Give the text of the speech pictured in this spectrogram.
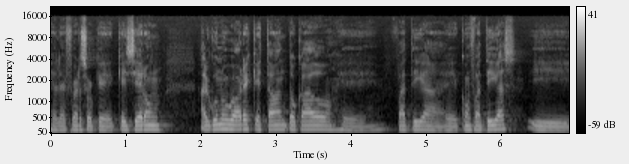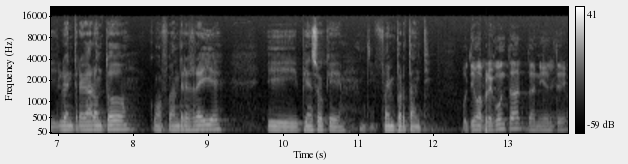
el esfuerzo que, que, hicieron algunos jugadores que estaban tocados fatiga, con fatigas y lo entregaron todo, como fue Andrés Reyes, y pienso que fue importante. Última pregunta, Daniel de...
